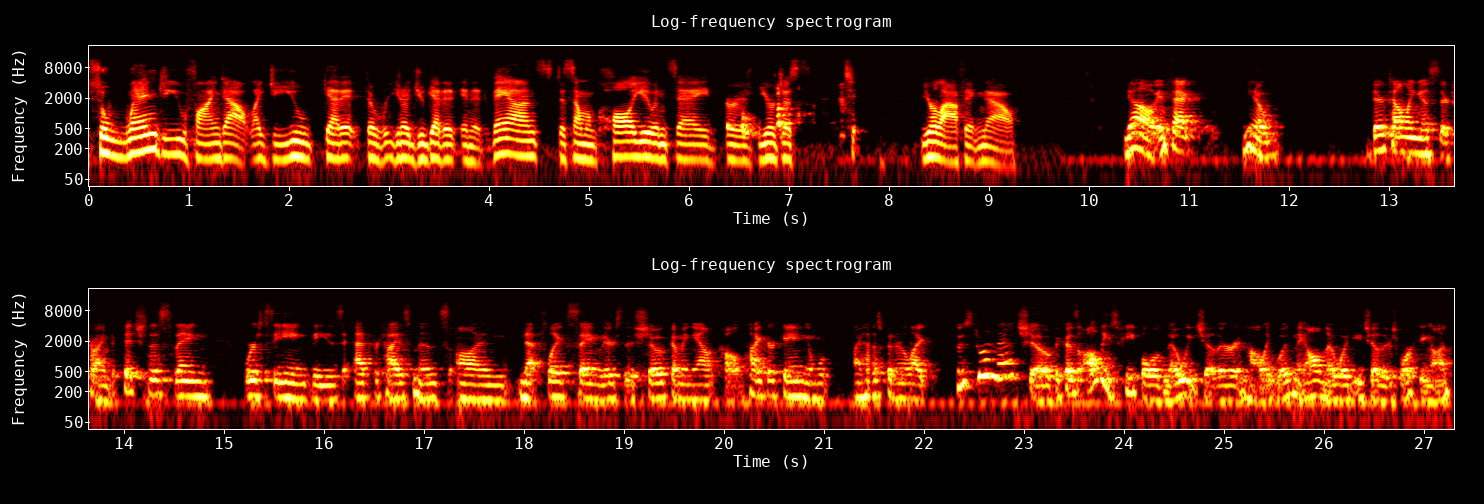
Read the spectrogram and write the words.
so when do you find out? Like do you get it the you know do you get it in advance? Does someone call you and say or you're just t- you're laughing now? No in fact you know they're telling us they're trying to pitch this thing. We're seeing these advertisements on netflix saying there's this show coming out called tiger king and my husband are like who's doing that show? Because all these people know each other in hollywood and they all know what each other's working on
